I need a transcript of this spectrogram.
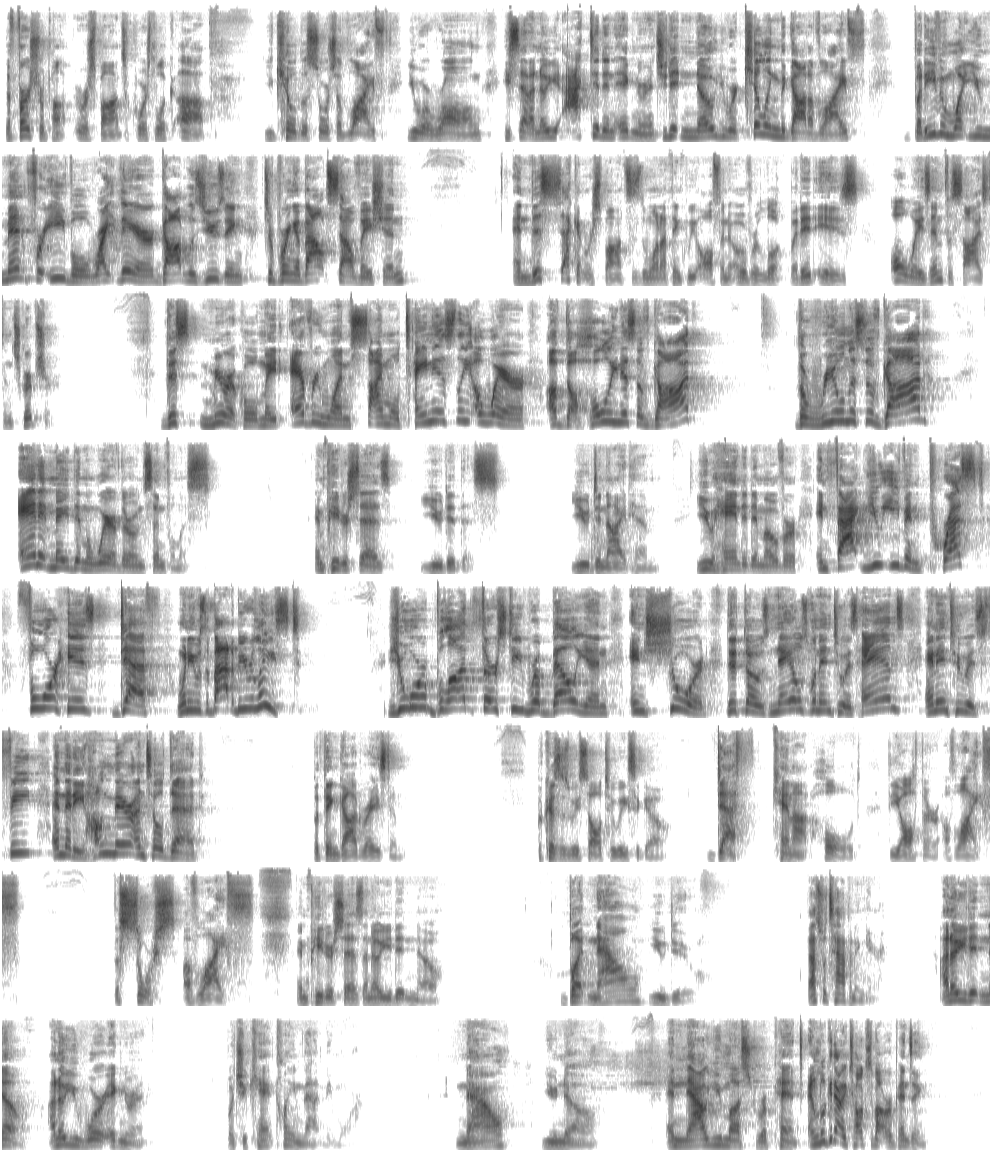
The first rep- response, of course, look up. You killed the source of life. You were wrong. He said, I know you acted in ignorance. You didn't know you were killing the God of life. But even what you meant for evil, right there, God was using to bring about salvation. And this second response is the one I think we often overlook, but it is always emphasized in Scripture. This miracle made everyone simultaneously aware of the holiness of God, the realness of God, and it made them aware of their own sinfulness. And Peter says, You did this. You denied him. You handed him over. In fact, you even pressed for his death when he was about to be released. Your bloodthirsty rebellion ensured that those nails went into his hands and into his feet and that he hung there until dead. But then God raised him. Because as we saw two weeks ago, death cannot hold the author of life, the source of life. And Peter says, I know you didn't know, but now you do. That's what's happening here. I know you didn't know. I know you were ignorant, but you can't claim that anymore. Now you know. And now you must repent. And look at how he talks about repenting.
